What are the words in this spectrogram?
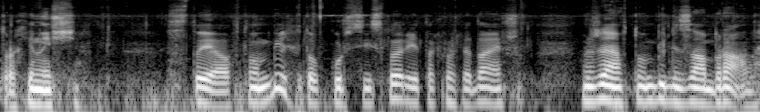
Трохи нижче стояв автомобіль, хто в курсі історії так виглядає, що вже автомобіль забрали.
